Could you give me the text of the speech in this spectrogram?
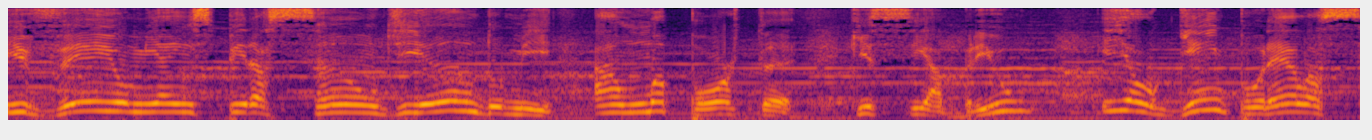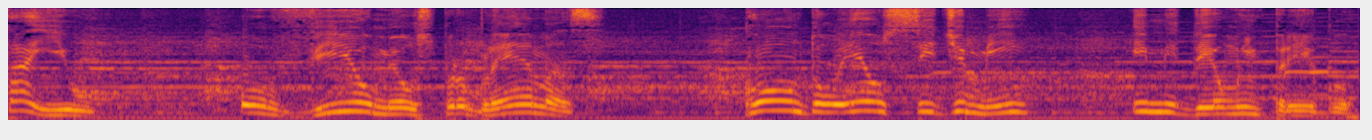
E veio-me a inspiração guiando-me a uma porta que se abriu e alguém por ela saiu. Ouviu meus problemas, condoeu-se de mim e me dê um emprego.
